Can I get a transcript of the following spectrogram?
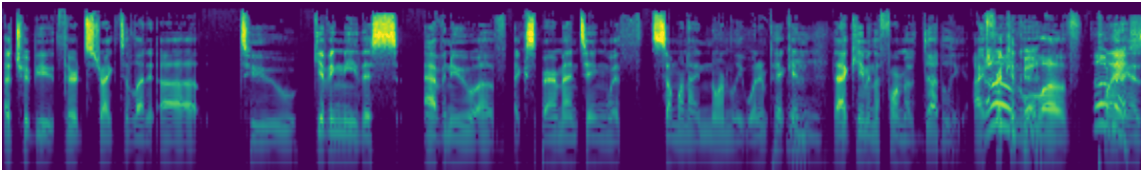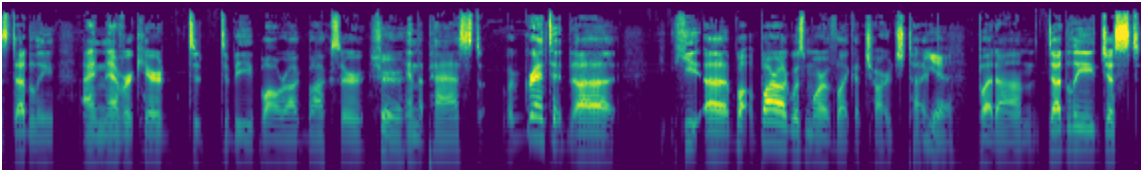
attribute Third Strike to let it uh to giving me this avenue of experimenting with someone I normally wouldn't pick, Mm. and that came in the form of Dudley. I Oh, freaking okay. love Oh, playing nice. as Dudley. I never cared to to be Balrog boxer Sure. in the past. Granted, uh, he uh, ba- Balrog was more of like a charge type. yeah. But um, Dudley just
